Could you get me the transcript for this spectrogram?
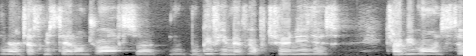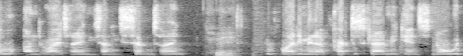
You know, just missed out on draft, so we'll give him every opportunity. There's Kobe Ryan's still under 18; he's only 17. Yeah. We played him in a practice game against Norwood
